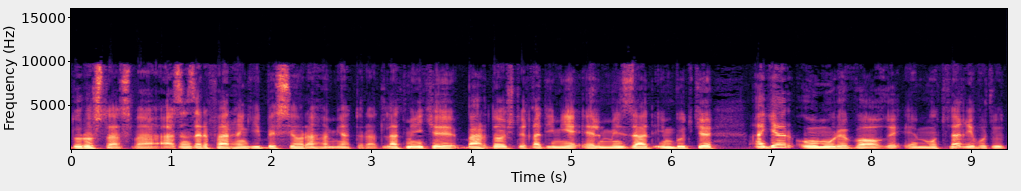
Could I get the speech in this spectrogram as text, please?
درست است و از نظر فرهنگی بسیار اهمیت دارد. لطمه ای که برداشت قدیمی علم زد این بود که اگر امور واقع مطلقی وجود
